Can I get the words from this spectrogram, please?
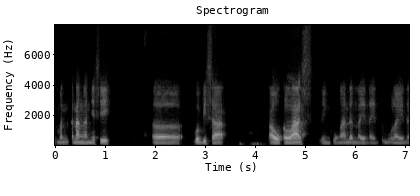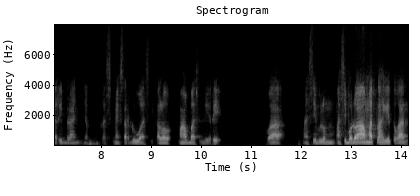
Cuman kenangannya sih eh gue bisa tahu kelas lingkungan dan lain-lain tuh mulai dari beranjak ke semester 2 sih. Kalau maba sendiri gua masih belum masih bodo amat lah gitu kan.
